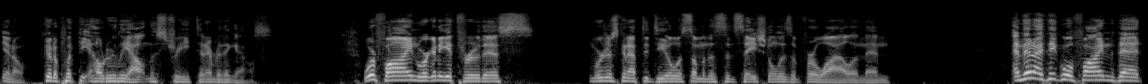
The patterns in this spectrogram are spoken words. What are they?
you know, going to put the elderly out in the street and everything else. We're fine. We're going to get through this. We're just going to have to deal with some of the sensationalism for a while and then and then I think we'll find that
